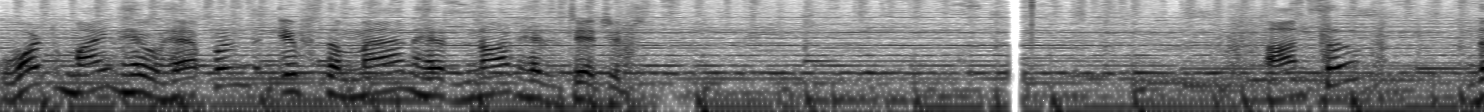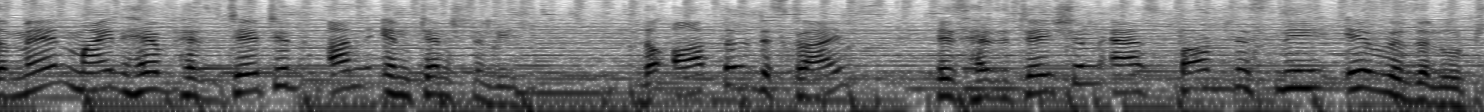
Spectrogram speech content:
What might have happened if the man had not hesitated? Answer The man might have hesitated unintentionally. The author describes his hesitation as thoughtlessly irresolute.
